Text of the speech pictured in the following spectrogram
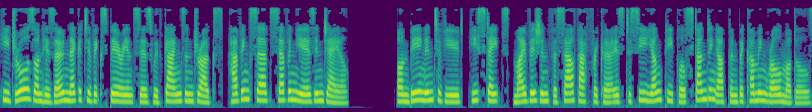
He draws on his own negative experiences with gangs and drugs, having served seven years in jail. On being interviewed, he states, My vision for South Africa is to see young people standing up and becoming role models.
